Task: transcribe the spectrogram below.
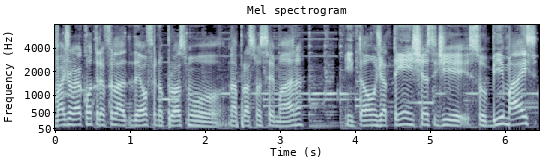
Vai jogar contra a Philadelphia no próximo, na próxima semana. Então já tem chance de subir mais,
